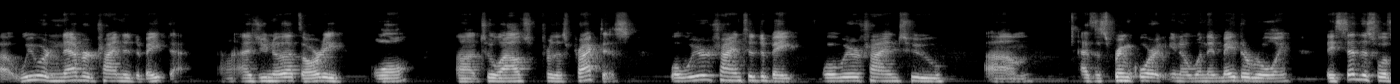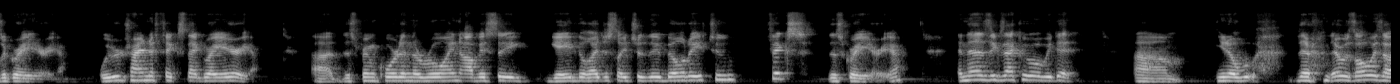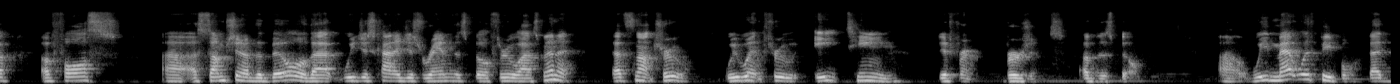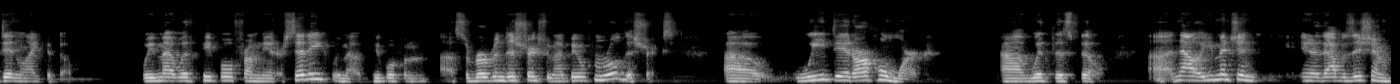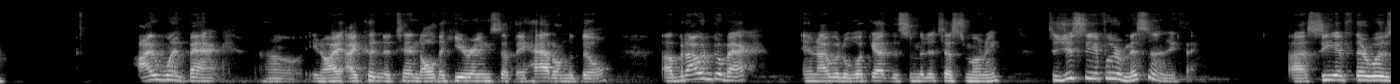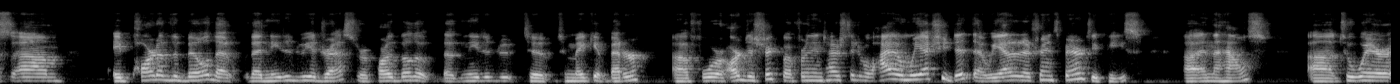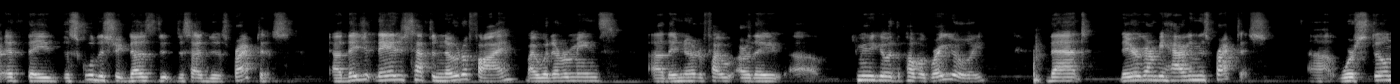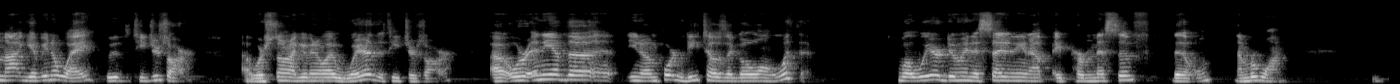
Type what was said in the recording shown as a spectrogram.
Uh, we were never trying to debate that. Uh, as you know, that's already law uh, to allow for this practice. What we were trying to debate, what we were trying to, um, as the Supreme Court, you know, when they made the ruling, they said this was a gray area. We were trying to fix that gray area. Uh, the Supreme Court in the ruling obviously gave the legislature the ability to fix this gray area, and that is exactly what we did. Um, you know, there there was always a a false uh, assumption of the bill that we just kind of just rammed this bill through last minute. That's not true. We went through 18 different versions of this bill. Uh, we met with people that didn't like the bill. We met with people from the inner city. We met with people from uh, suburban districts. We met people from rural districts. Uh, we did our homework uh, with this bill. Uh, now, you mentioned, you know, the opposition. I went back. Uh, you know, I, I, couldn't attend all the hearings that they had on the bill, but I would go back and I would look at the submitted testimony to just see if we were missing anything. see if there was um, a part of the bill that, that needed to be addressed or a part of the bill that, that needed to, to make it better uh, for our district, but for the entire state of Ohio. And we actually did that. We added a transparency piece uh, in the House uh, to where if they the school district does decide to do this practice, uh, they, they just have to notify by whatever means uh, they notify or they uh, communicate with the public regularly that they are going to be having this practice. we're still not giving away who the teachers are. Uh, we're still not giving away where the teachers are uh, or any of the you know important details that go along with it. What we are doing is setting up a permissive bill, number one,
